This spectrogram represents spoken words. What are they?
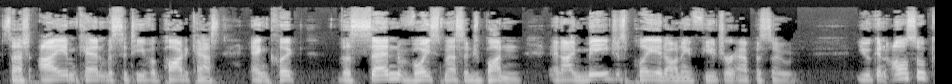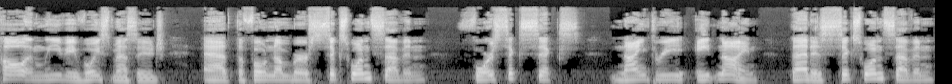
slash I am Cannabis Sativa podcast and click the send voice message button, and I may just play it on a future episode. You can also call and leave a voice message at the phone number 617 466 9389. That is 617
